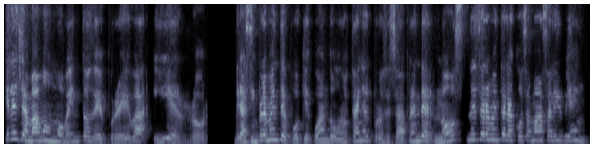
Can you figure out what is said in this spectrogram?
que les llamamos momentos de prueba y error. Mira, simplemente porque cuando uno está en el proceso de aprender, no necesariamente las cosas van a salir bien.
